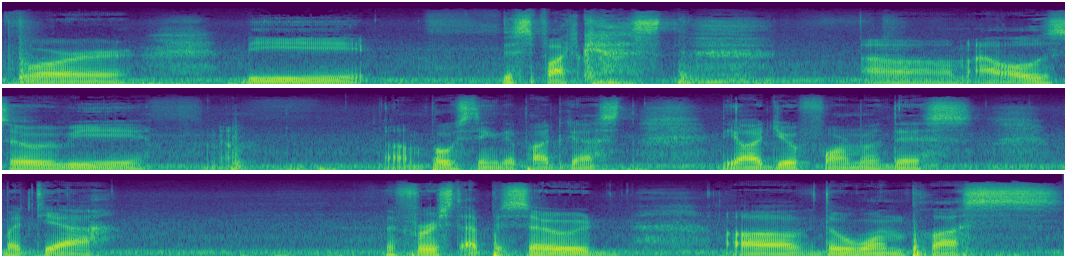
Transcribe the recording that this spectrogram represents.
for the this podcast. Um, I'll also be you know, um, posting the podcast, the audio form of this. But yeah, the first episode of the OnePlus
